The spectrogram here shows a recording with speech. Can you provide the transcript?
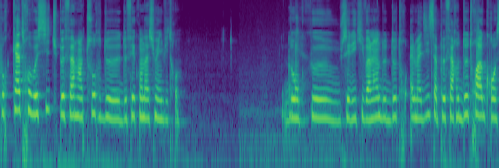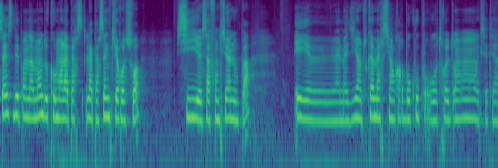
Pour 4 ovocytes, tu peux faire un tour de, de fécondation in vitro. Donc, c'est l'équivalent de 2. Elle m'a dit ça peut faire 2-3 grossesses, dépendamment de comment la, la personne qui reçoit, si ça fonctionne ou pas. Et euh, elle m'a dit en tout cas merci encore beaucoup pour votre don, etc.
